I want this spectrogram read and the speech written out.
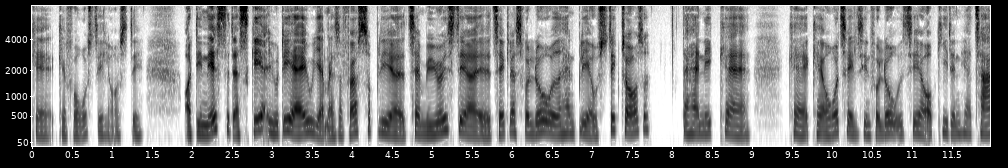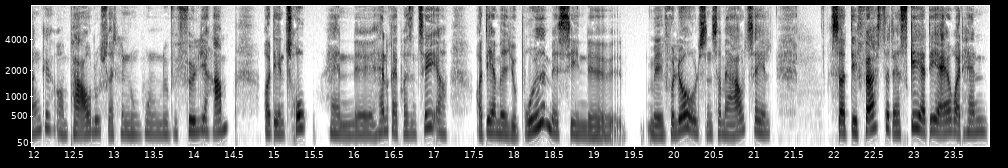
kan, kan forestille os det. Og det næste, der sker jo, det er jo, jamen altså først så bliver Tamyris der, uh, Teklas forlovet, han bliver jo også, da han ikke kan, kan, kan overtale sin forlovede til at opgive den her tanke om Paulus, at han, hun nu vil følge ham, og den tro, han, øh, han repræsenterer, og dermed jo bryde med, sin, øh, med forlovelsen, som er aftalt. Så det første, der sker, det er jo, at han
